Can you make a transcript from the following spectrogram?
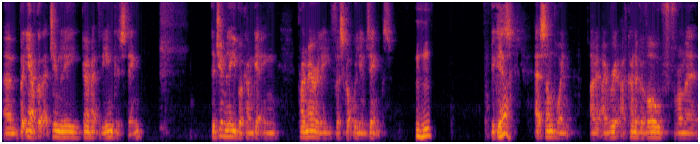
Um, but yeah, I've got that Jim Lee going back to the inkers thing. The Jim Lee book I'm getting primarily for Scott Williams inks mhm. because Yeah. at some point I, I re- I've kind of evolved from a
